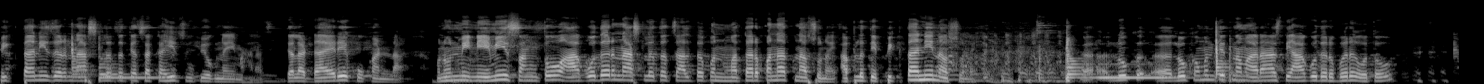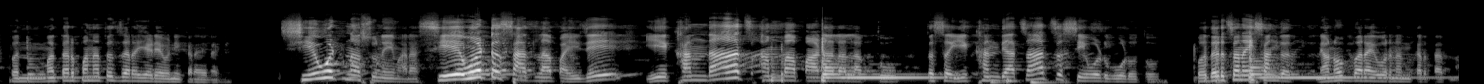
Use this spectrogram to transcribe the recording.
पिकतानी जर नाचलं तर त्याचा काहीच उपयोग नाही महाराज. त्याला डायरेक्ट उकांडा. म्हणून मी नेहमी सांगतो अगोदर नाचलं तर चालतं पण म्हातारपणात नाचू नये. आपलं ते पिकतानी नाचू नये. लोक लोक म्हणतात ना महाराज ते अगोदर बरं होतो. पण म्हातारपणातच जरा येड्यावणी करायला लागेल. शेवट नसू नये महाराज शेवट साधला पाहिजे. एखादाच आंबा पाडाला लागतो. तसं एखाद्याचाच शेवट गोड होतो. पदरच नाही सांगत. ज्ञानोबराय वर्णन करतात ना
